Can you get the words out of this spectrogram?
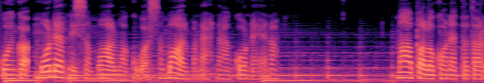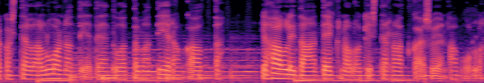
kuinka modernissa maailmankuvassa maailma nähdään koneena – Maapallokonetta tarkastellaan luonnontieteen tuottaman tiedon kautta ja hallitaan teknologisten ratkaisujen avulla.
